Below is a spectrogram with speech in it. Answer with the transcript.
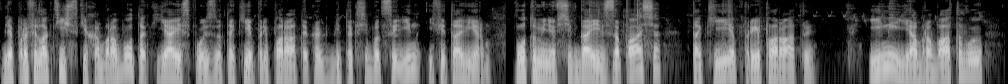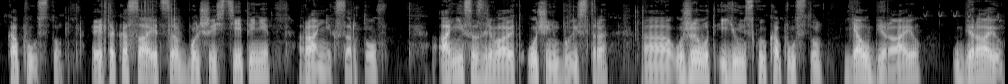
Для профилактических обработок я использую такие препараты, как битоксибацилин и фитоверм. Вот у меня всегда есть в запасе такие препараты. Ими я обрабатываю капусту. Это касается в большей степени ранних сортов. Они созревают очень быстро. А, уже вот июньскую капусту я убираю. Убираю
